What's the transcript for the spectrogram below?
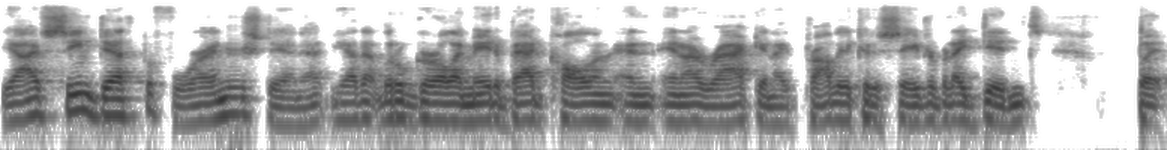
yeah, I've seen death before. I understand that. Yeah, that little girl, I made a bad call in, in, in Iraq and I probably could have saved her, but I didn't. But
